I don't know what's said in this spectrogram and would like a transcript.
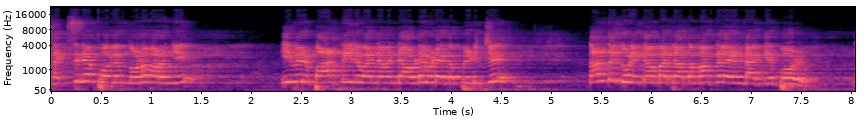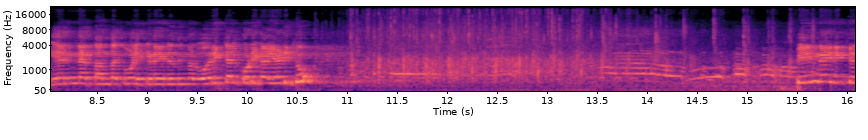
സെക്സിനെ പോലും നുണ പറഞ്ഞ് ഇവർ പാർട്ടിയിൽ വന്നവന്റെ അവിടെ ഇവിടെയൊക്കെ പിടിച്ച് തന്തക്ക് വിളിക്കാൻ പറ്റാത്ത മക്കളെ ഉണ്ടാക്കിയപ്പോൾ എന്നെ തന്തക്ക് വിളിക്കണേന് നിങ്ങൾ ഒരിക്കൽ കൂടി കൈയടിക്കൂ. പിന്നെ എനിക്ക്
